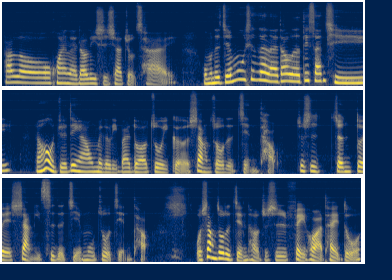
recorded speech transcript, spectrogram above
Hello，欢迎来到《历史下酒菜》。我们的节目现在来到了第三期，然后我决定啊，我每个礼拜都要做一个上周的检讨，就是针对上一次的节目做检讨。我上周的检讨就是废话太多，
